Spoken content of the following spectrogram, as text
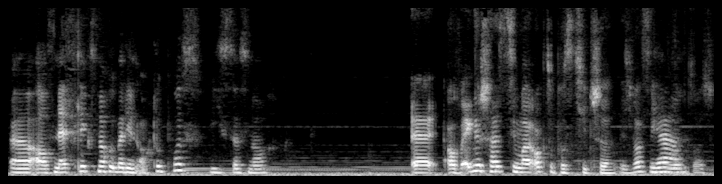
äh, auf Netflix noch über den Oktopus. Wie hieß das noch? Äh, auf Englisch heißt sie mal Octopus Teacher. Ich weiß nicht, Ja. wie auf Deutsch heißt.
